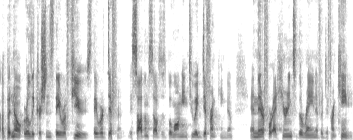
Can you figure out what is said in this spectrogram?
Uh, but no, early Christians, they refused. They were different. They saw themselves as belonging to a different kingdom and therefore adhering to the reign of a different king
